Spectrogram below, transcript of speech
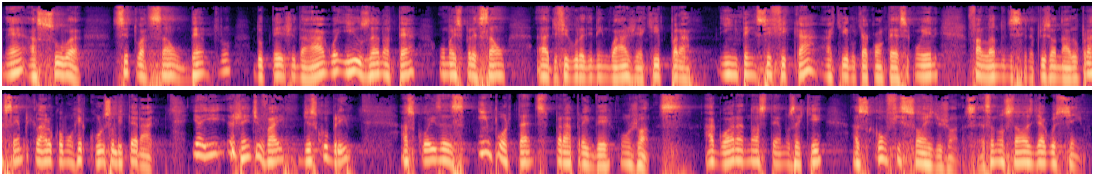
né, a sua situação dentro do peixe da água e usando até uma expressão ah, de figura de linguagem aqui para intensificar aquilo que acontece com ele, falando de ser aprisionado para sempre, claro, como um recurso literário. E aí a gente vai descobrir as coisas importantes para aprender com Jonas. Agora nós temos aqui as confissões de Jonas. Essas não são as de Agostinho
